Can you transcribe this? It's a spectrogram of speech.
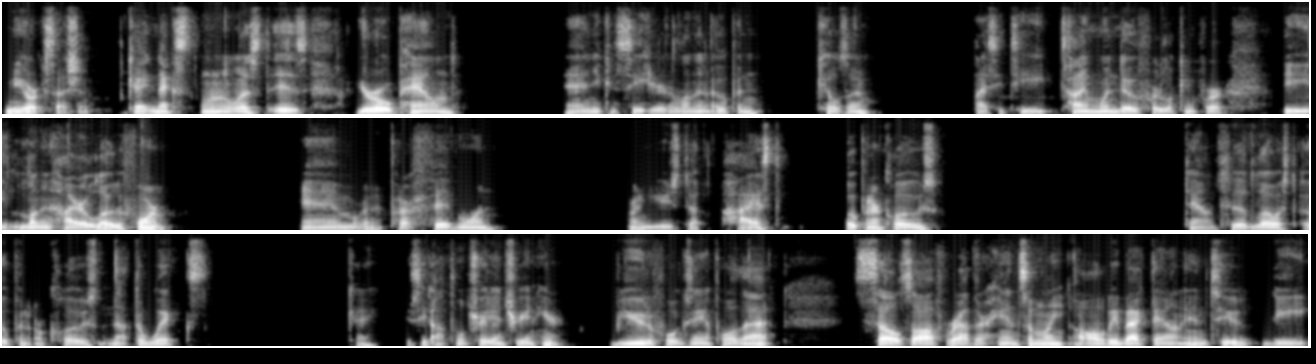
New York session. Okay, next on the list is Euro Pound. And you can see here the London Open kill zone. ICT time window for looking for the London higher low to form. And we're going to put our fib one. We're going to use the highest open or close down to the lowest open or close, not the wicks. Okay, you see optimal trade entry in here. Beautiful example of that. Sells off rather handsomely all the way back down into the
